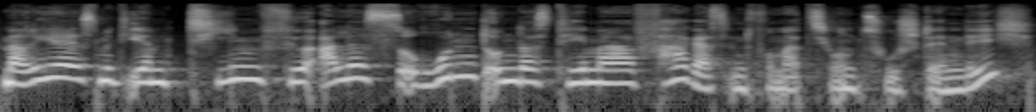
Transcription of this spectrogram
Maria ist mit ihrem Team für alles rund um das Thema Fahrgastinformation zuständig.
